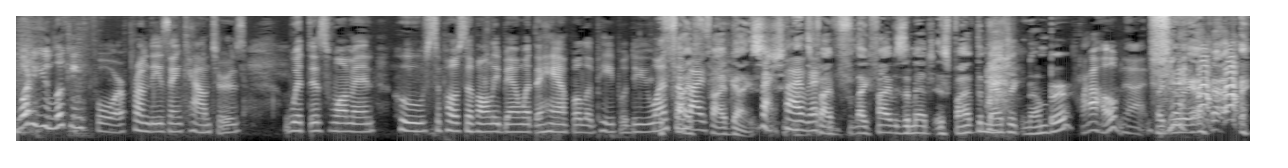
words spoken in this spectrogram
what are you looking for from these encounters? With this woman who's supposed to have only been with a handful of people, do you want Five, somebody? five guys. Right, five guys. five, like five is the magic. Is five the magic number? I hope not. Like,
